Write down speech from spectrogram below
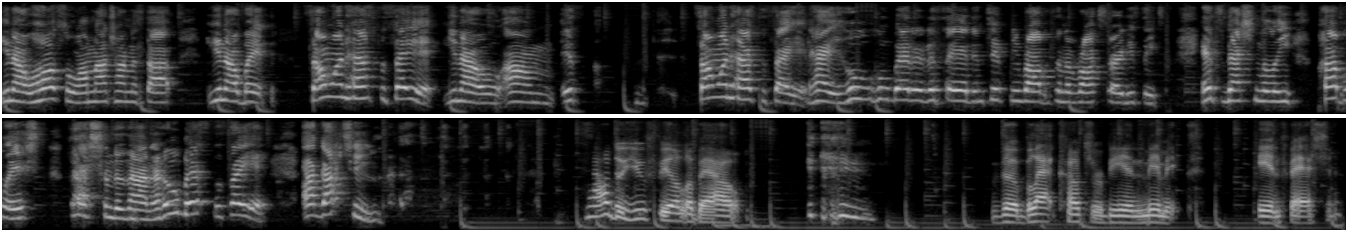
you know, hustle. I'm not trying to stop, you know, but someone has to say it. You know, um, it's Someone has to say it. Hey, who who better to say it than Tiffany Robinson of Rockstar 86, internationally published fashion designer? Who best to say it? I got you. How do you feel about the black culture being mimicked in fashion?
